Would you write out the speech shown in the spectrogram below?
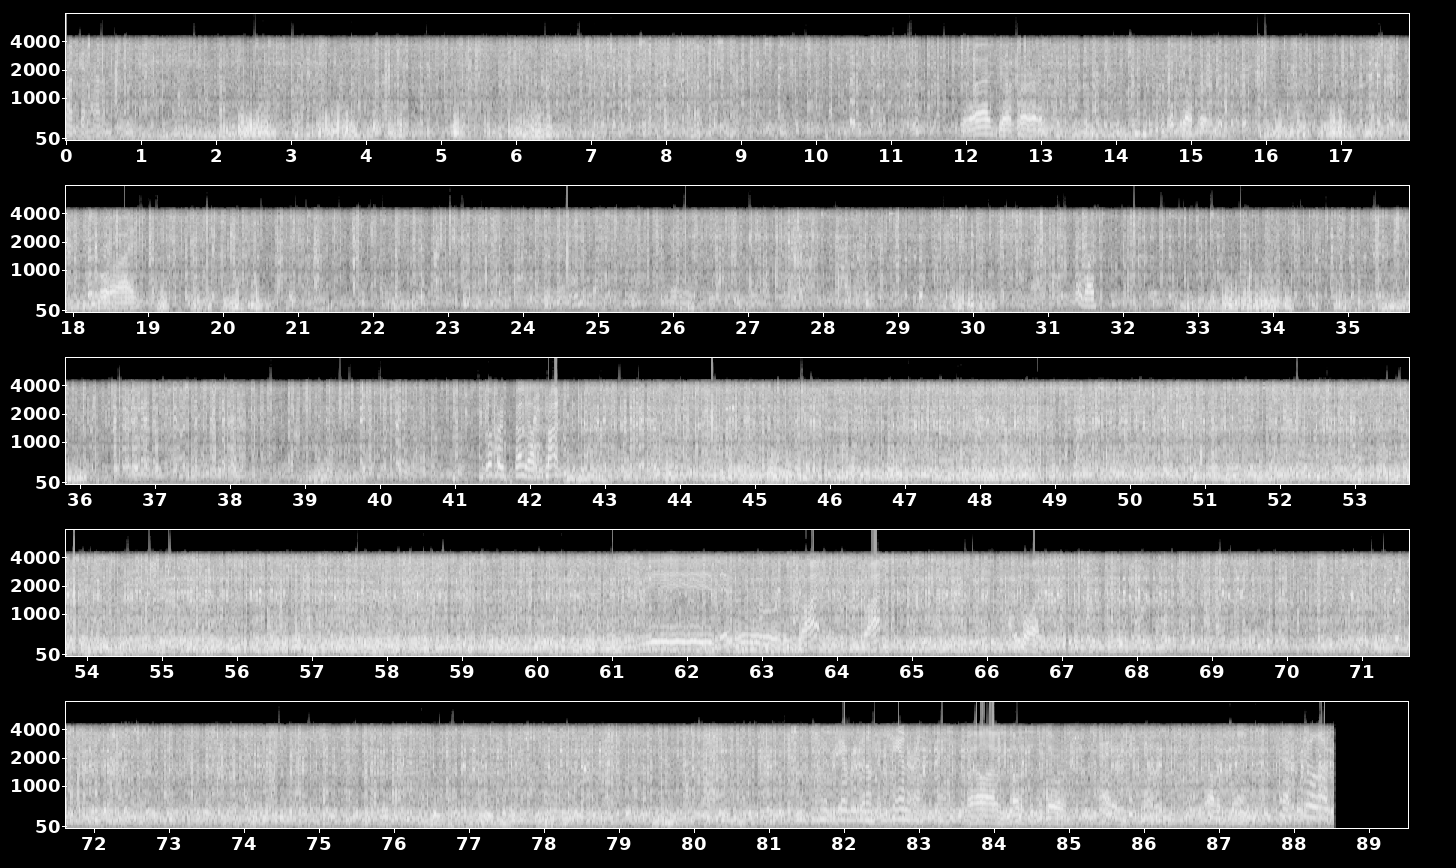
look at them. Good, Gilbert. Good, Gilbert. Good boy. Hey, boy. Gilbert, go on, run. Easy. Right, right. Good boy. I wonder if you ever get them to canter anything. Well, I was noticing that they were out of, out of sync. You have to do a lot of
